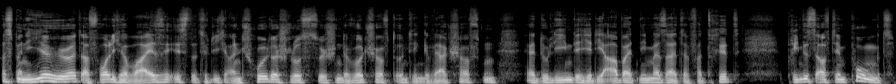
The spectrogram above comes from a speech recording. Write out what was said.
Was man hier hört, erfreulicherweise, ist natürlich ein Schulterschluss zwischen der Wirtschaft und den Gewerkschaften. Herr Dolin, der hier die Arbeitnehmerseite vertritt, bringt es auf den Punkt.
